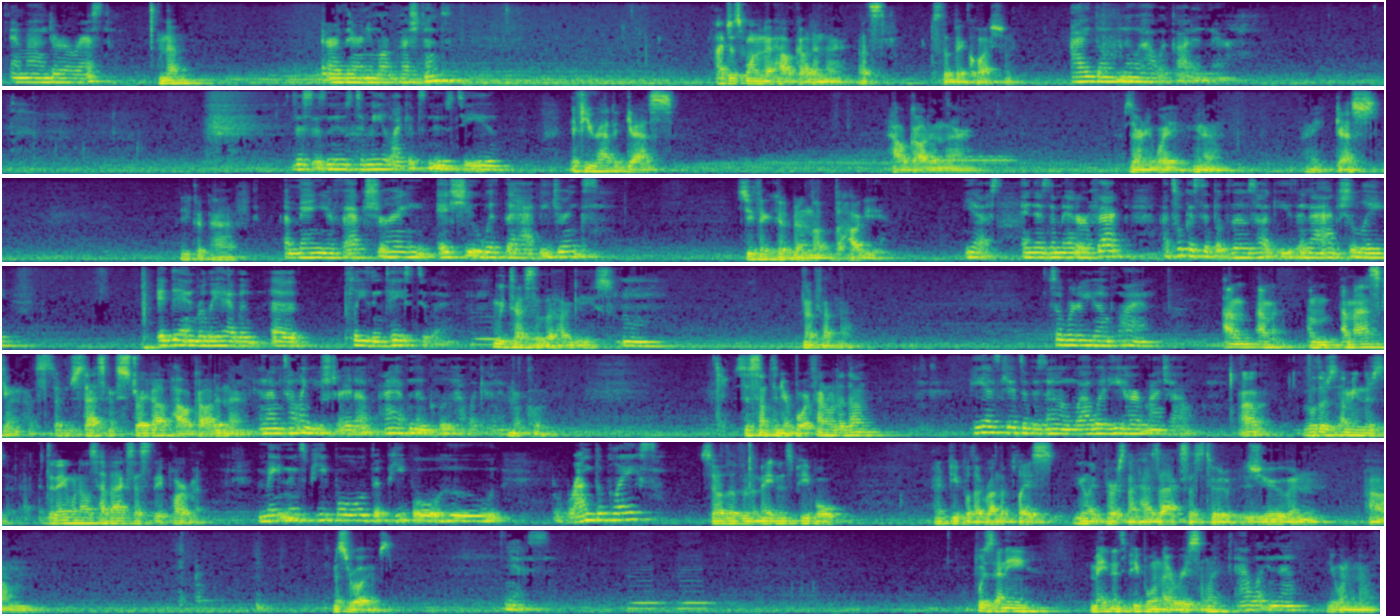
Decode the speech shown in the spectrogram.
am I under arrest? No. Are there any more questions? I just want to know how it got in there. That's, that's the big question. I don't know how it got in there. This is news to me like it's news to you. If you had to guess how it got in there, is there any way, you know, any guess you could have? A manufacturing issue with the happy drinks? So you think it could have been the, the Huggy? Yes. And as a matter of fact, I took a sip of those Huggies and I actually, it didn't really have a, a pleasing taste to it. We tested the Huggies. Mm. No fentanyl. So what are you implying? I'm, I'm, I'm, I'm asking. I'm just asking straight up how it got in there. And I'm telling you straight up, I have no clue how it got in. There. No clue. Is this something your boyfriend would have done? He has kids of his own. Why would he hurt my child? Oh, well, there's. I mean, there's. Did anyone else have access to the apartment? Maintenance people, the people who run the place. So other than the maintenance people and people that run the place, the only person that has access to it is you and um, Mr. Williams. Yes. Was any maintenance people in there recently? I wouldn't know. You want to know?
